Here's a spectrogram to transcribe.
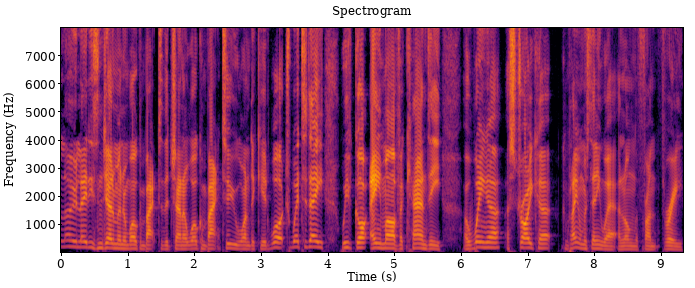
Hello, ladies and gentlemen, and welcome back to the channel. Welcome back to Wonder Kid Watch, where today we've got Aimar Vicandi, a winger, a striker, can play almost anywhere along the front three.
